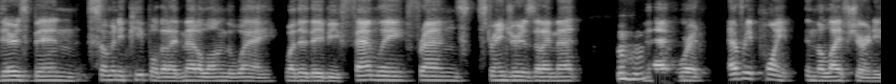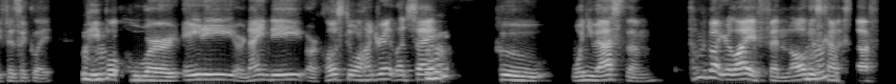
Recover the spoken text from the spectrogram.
There's been so many people that I've met along the way, whether they be family, friends, strangers that I met Mhm. that were at every point in the life journey physically. Mhm. People who were 80 or 90 or close to 100, let's say, Mhm. who, when you ask them, tell me about your life and all this Mhm. kind of stuff,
